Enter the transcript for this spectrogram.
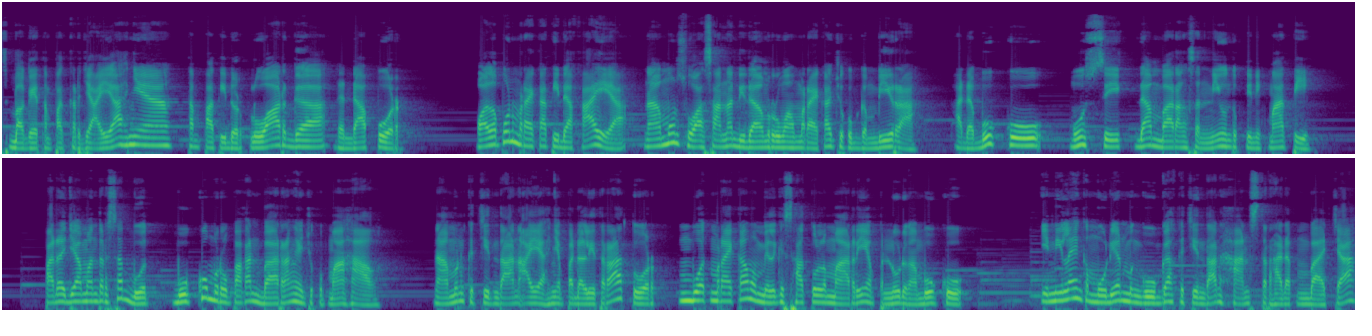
sebagai tempat kerja ayahnya, tempat tidur keluarga, dan dapur. Walaupun mereka tidak kaya, namun suasana di dalam rumah mereka cukup gembira. Ada buku, musik, dan barang seni untuk dinikmati. Pada zaman tersebut, buku merupakan barang yang cukup mahal. Namun kecintaan ayahnya pada literatur membuat mereka memiliki satu lemari yang penuh dengan buku. Inilah yang kemudian menggugah kecintaan Hans terhadap membaca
